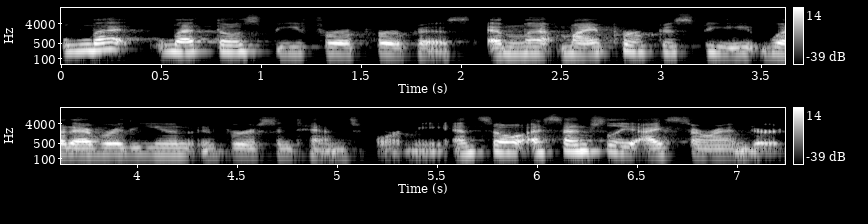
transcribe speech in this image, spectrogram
let let those be for a purpose and let my purpose be whatever the universe intends for me. And so essentially i surrendered.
